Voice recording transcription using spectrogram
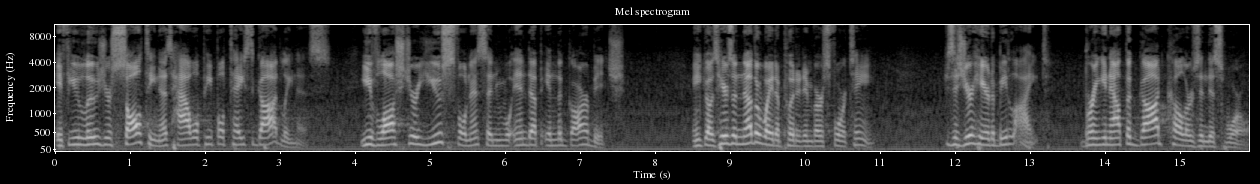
If you lose your saltiness, how will people taste godliness? You've lost your usefulness and will end up in the garbage. And he goes, Here's another way to put it in verse 14. He says, You're here to be light, bringing out the God colors in this world.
